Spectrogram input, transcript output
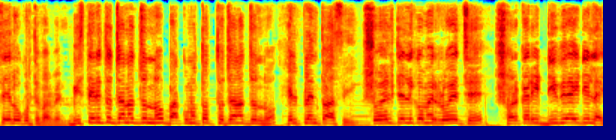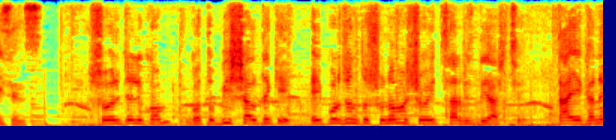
সেলও করতে পারবেন। বিস্তারিত জানার জন্য বা কোনো তথ্য জানার জন্য হেল্পলাইন তো আছেই। সোহেল টেলিকমের রয়েছে সরকারি ডিবিআইডি লাইসেন্স সোহেল টেলিকম গত বিশ সাল থেকে এই পর্যন্ত সুনামের সহিত সার্ভিস দিয়ে আসছে। তাই এখানে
